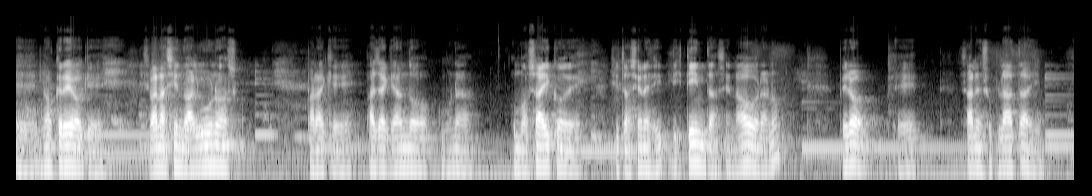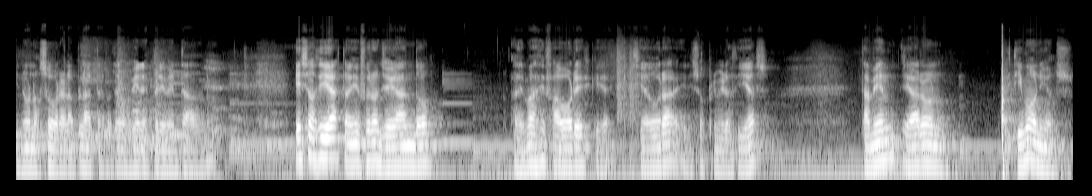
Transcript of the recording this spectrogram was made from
eh, no creo que se van haciendo algunos para que vaya quedando como una, un mosaico de situaciones distintas en la obra, ¿no? Pero eh, salen su plata y, no nos sobra la plata, lo tenemos bien experimentado. Esos días también fueron llegando, además de favores que, que hacía Dora en esos primeros días, también llegaron testimonios.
